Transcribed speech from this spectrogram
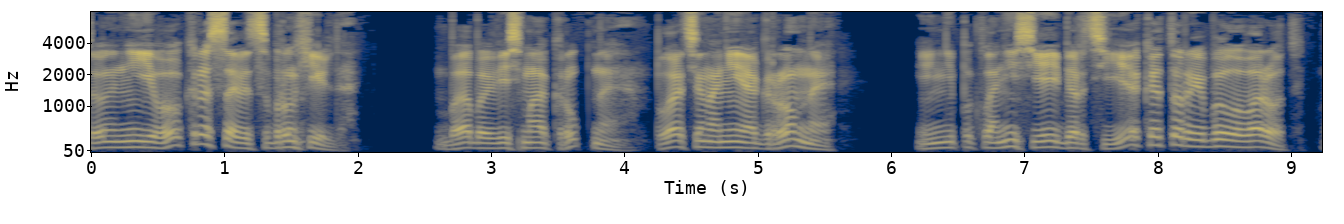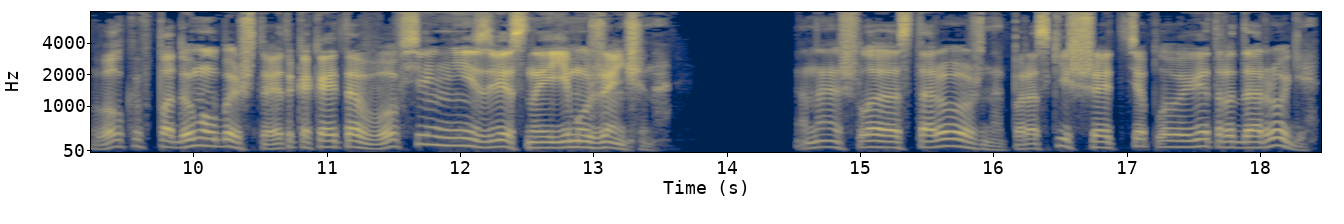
то не его красавица Брунхильда. Баба весьма крупная, платье на ней огромное, и не поклонись ей Бертье, который был у ворот, Волков подумал бы, что это какая-то вовсе неизвестная ему женщина. Она шла осторожно, по от теплого ветра дороге,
